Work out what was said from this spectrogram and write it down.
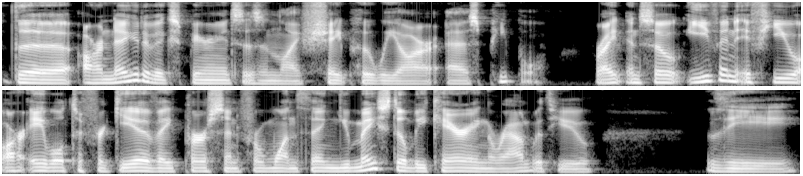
the our negative experiences in life shape who we are as people, right? And so even if you are able to forgive a person for one thing, you may still be carrying around with you the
